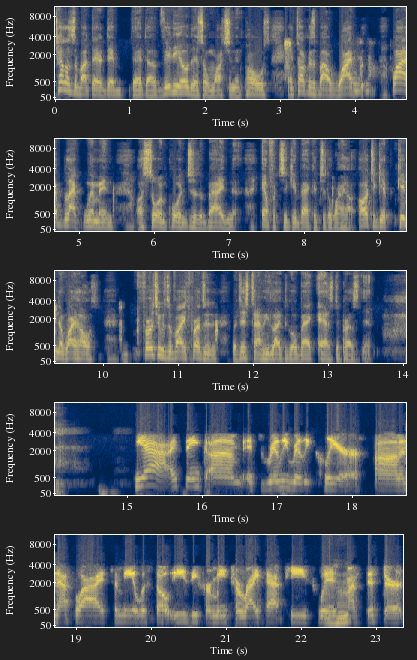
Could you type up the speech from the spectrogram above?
Tell us about that that that uh, video that's on Washington Post, and talk us about why mm-hmm. why black women are so important to the Biden effort to get back into the White House or to get get in the White House. First, he was the vice president, but this time he'd like to go back as the president president? Yeah, I think um, it's really, really clear. Um, and that's why, to me, it was so easy for me to write that piece with mm-hmm. my sisters,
